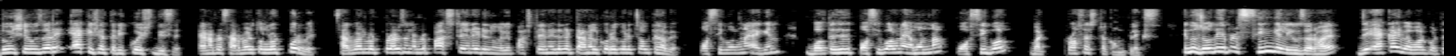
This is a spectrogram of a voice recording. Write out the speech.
দুইশো ইউজার একই সাথে রিকোয়েস্ট দিছে। এখন আপনার সার্ভারে তো লোড পড়বে সার্ভার লোড পড়ার জন্য আপনার পাঁচটা এনআইটেন লাগবে, পাঁচটা এনআইটেন টানেল করে করে চলতে হবে। পসিবল না অ্যাগেন বলতেছি পসিবল না, এমন না পসিবল বাট প্রসেসটা কমপ্লেক্স কিন্তু যদি আপনার সিঙ্গেল ইউজার হয়, যে একাই ব্যবহার করতে,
